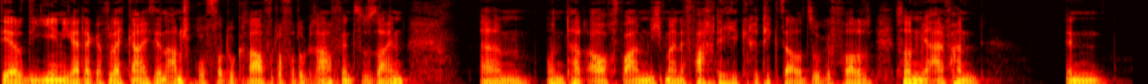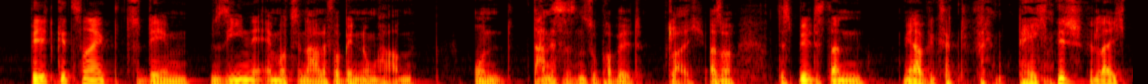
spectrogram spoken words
der oder diejenige hat ja vielleicht gar nicht den Anspruch, Fotograf oder Fotografin zu sein ähm, und hat auch vor allem nicht meine fachliche Kritik dazu gefordert, sondern mir einfach ein, ein Bild gezeigt, zu dem sie eine emotionale Verbindung haben. Und dann ist es ein super Bild gleich. Also das Bild ist dann, ja, wie gesagt, technisch vielleicht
